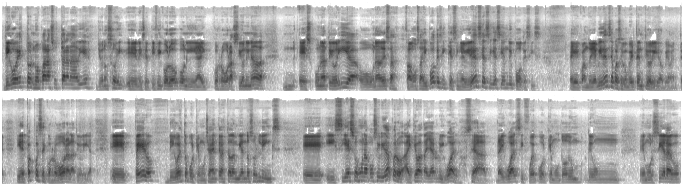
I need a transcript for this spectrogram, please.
Digo esto no para asustar a nadie, yo no soy eh, ni científico loco, ni hay corroboración ni nada. Es una teoría o una de esas famosas hipótesis que sin evidencia sigue siendo hipótesis. Eh, cuando hay evidencia, pues se convierte en teoría, obviamente. Y después, pues se corrobora la teoría. Eh, pero digo esto porque mucha gente me ha estado enviando esos links. Eh, y si eso es una posibilidad, pero hay que batallarlo igual. O sea, da igual si fue porque mutó de un, de un murciélago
